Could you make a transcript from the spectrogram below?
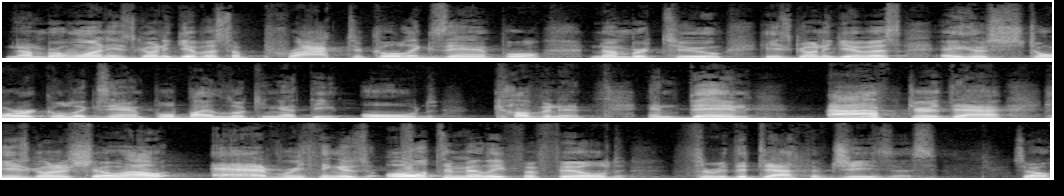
Number one, he's going to give us a practical example. Number two, he's going to give us a historical example by looking at the Old Covenant. And then after that, he's going to show how everything is ultimately fulfilled through the death of Jesus. So,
